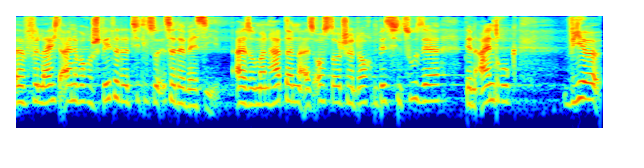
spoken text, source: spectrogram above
äh, vielleicht eine Woche später der Titel So ist er der Wessi. Also man hat dann als Ostdeutscher doch ein bisschen zu sehr den Eindruck, wir,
